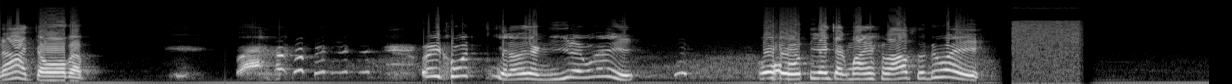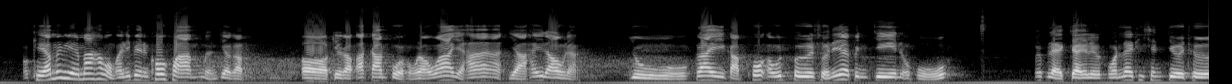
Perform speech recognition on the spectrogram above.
หน้าจอแบบ เฮ้ยโคตรเกลียดอะไรอย่างนี้เลยเว้ย โอ้โห เตียงจากไมค์ครับซะด้วย โอเคครับไม่มีอะไรมากครับผม อันนี้เป็นข้อความเหมือนเกี่ยวกับ เอ่อ เกี่ยวกับอาการป่วยของเราว่าอย่าให้อย่าให้เราเนี่ยอยู่ใกล้กับพวกอาวุธปืน ส่วนนี้เป็นจีน โอ้โห ไม่แปลกใจเลยวันแรกที่ฉันเจอเธอ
